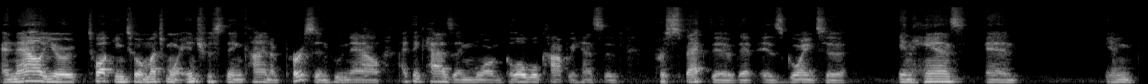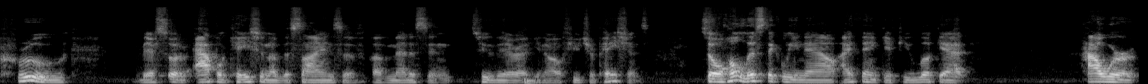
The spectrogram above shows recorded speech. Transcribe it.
and now you're talking to a much more interesting kind of person who now I think has a more global, comprehensive perspective that is going to enhance and improve their sort of application of the science of, of medicine to their you know future patients. So holistically now i think if you look at how we're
